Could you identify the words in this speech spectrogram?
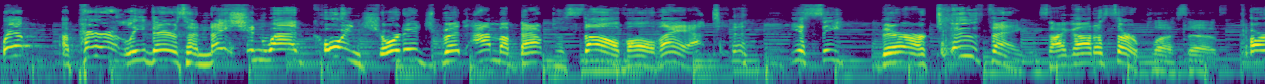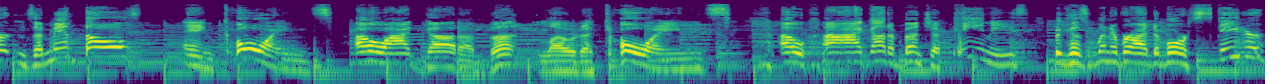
Well, apparently, there's a nationwide coin shortage, but I'm about to solve all that. you see, there are two things I got a surplus of cartons of menthols and coins. Oh, I got a buttload of coins. Oh, I got a bunch of pennies because whenever I divorced Skeeter,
